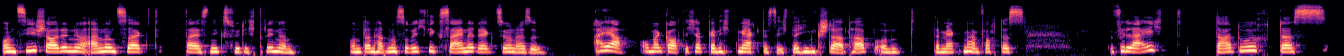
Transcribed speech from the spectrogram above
Und sie schaut ihn nur an und sagt, da ist nichts für dich drinnen. Und dann hat man so richtig seine Reaktion, also, ah ja, oh mein Gott, ich habe gar nicht gemerkt, dass ich da hingestarrt habe. Und da merkt man einfach, dass vielleicht dadurch, dass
